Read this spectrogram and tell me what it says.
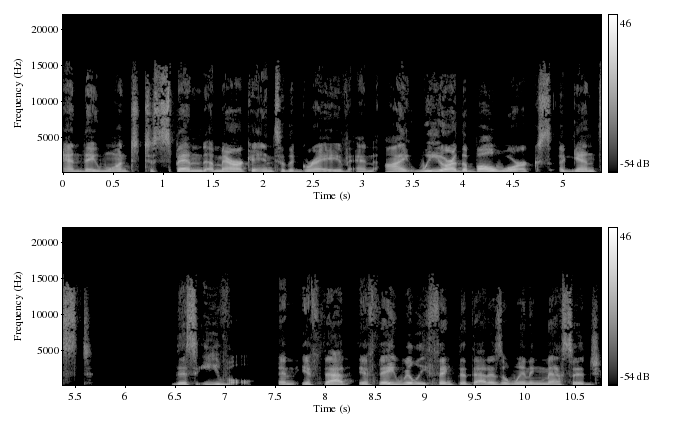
and they want to spend America into the grave. And I, we are the bulwarks against this evil. And if that, if they really think that that is a winning message,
